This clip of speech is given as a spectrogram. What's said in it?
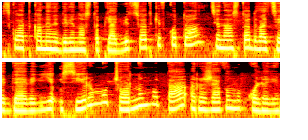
склад тканини 95% котон, ціна 129 є у сірому, чорному та рожевому кольорі.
